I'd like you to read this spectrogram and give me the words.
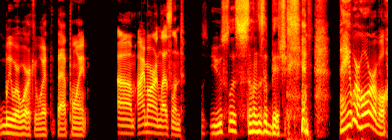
we were working with at that point? Um, Imar and Lesland. Useless sons of bitches. They were horrible.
